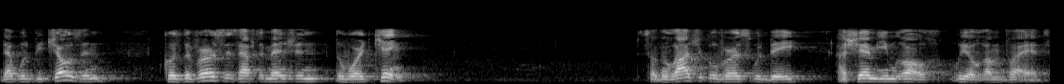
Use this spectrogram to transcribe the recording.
that would be chosen, because the verses have to mention the word king. So the logical verse would be Hashem Yimroch Leolam Va'ed.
